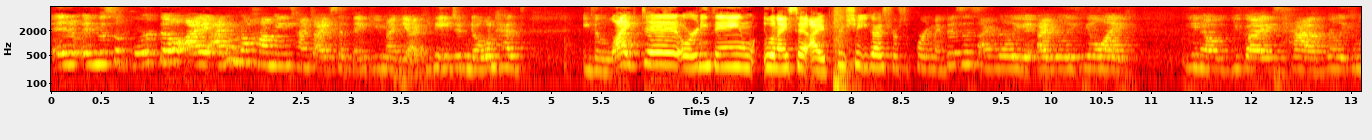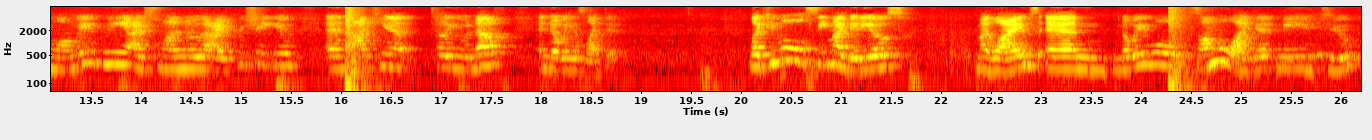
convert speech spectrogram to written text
In, in the support though, I, I don't know how many times I've said thank you my VIP page and no one has even liked it or anything. When I said I appreciate you guys for supporting my business, I really I really feel like you know you guys have really come a long way with me. I just want to know that I appreciate you and I can't tell you enough and nobody has liked it. Like people will see my videos, my lives and nobody will some will like it, me two,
